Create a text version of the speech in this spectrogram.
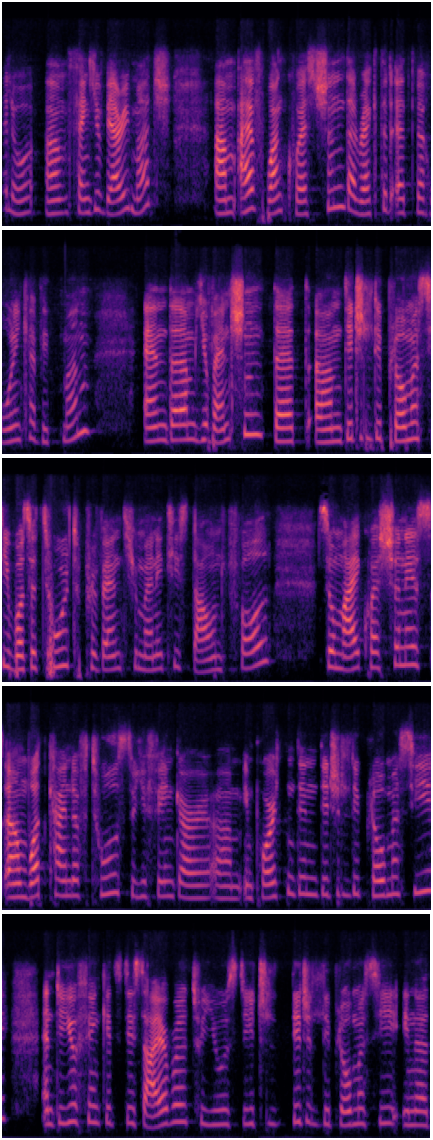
Hello, um, thank you very much. Um, I have one question directed at Veronika Wittmann. And um, you mentioned that um, digital diplomacy was a tool to prevent humanity's downfall. So my question is, um, what kind of tools do you think are um, important in digital diplomacy? And do you think it's desirable to use digital, digital diplomacy in, a,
